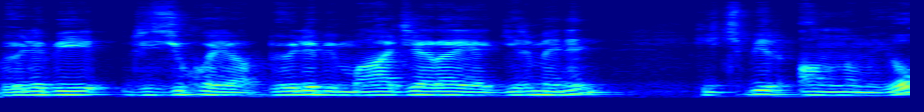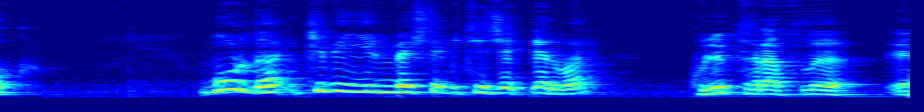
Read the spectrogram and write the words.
Böyle bir rizikoya, böyle bir maceraya girmenin hiçbir anlamı yok. Burada 2025'te bitecekler var. Kulüp taraflı e,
